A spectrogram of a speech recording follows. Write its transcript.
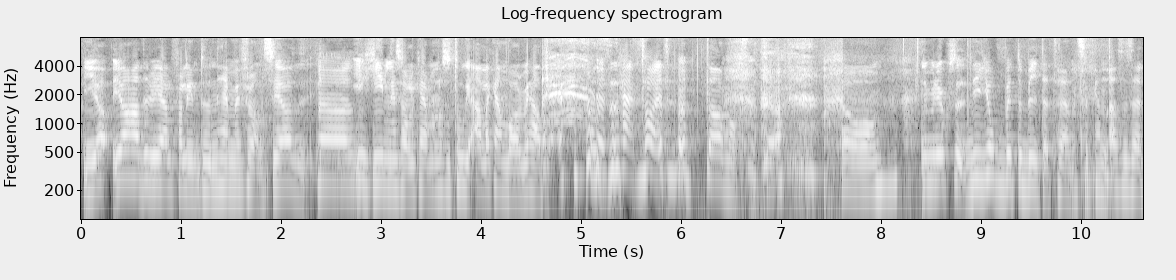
Ja, Jag, jag hade i alla fall inte hunnit hemifrån så jag Ja. gick in i salkammaren och så tog jag alla kandar vi hade. Här, ta ett. Ta något. Ja. Ja. Men det, är också, det är jobbigt att byta trend. Så kan, alltså, så här,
